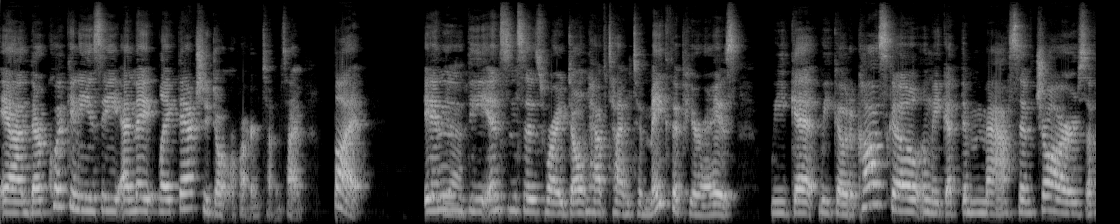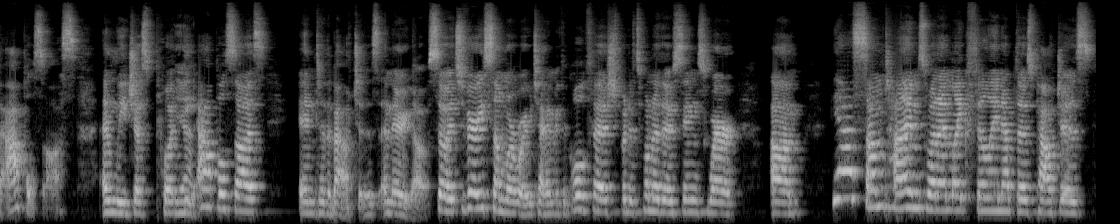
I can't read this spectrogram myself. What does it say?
and they're quick and easy, and they like they actually don't require a ton of time. But in yeah. the instances where I don't have time to make the purees, we get we go to Costco and we get the massive jars of applesauce, and we just put yeah. the applesauce into the pouches. And there you go. So it's very similar what you're talking about the goldfish, but it's one of those things where, um, yeah, sometimes when I'm like filling up those pouches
